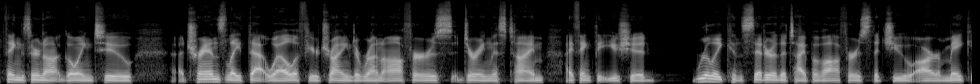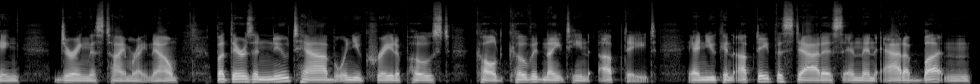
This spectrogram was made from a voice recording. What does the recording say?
things are not going to uh, translate that well if you're trying to run offers during this time. I think that you should really consider the type of offers that you are making during this time right now. But there's a new tab when you create a post called COVID 19 Update, and you can update the status and then add a button,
